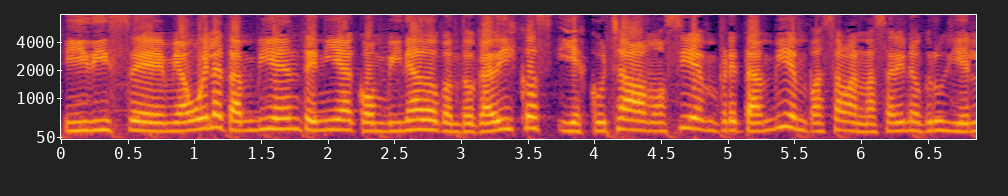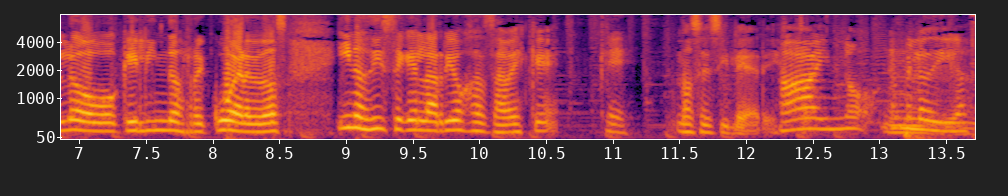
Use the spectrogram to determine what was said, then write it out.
y dice, mi abuela también tenía combinado con tocadiscos y escuchábamos siempre, también pasaban Nazareno Cruz y el Lobo, qué lindos recuerdos. Y nos dice que en La Rioja, ¿sabes qué? ¿Qué? No sé si leer. esto. Ay, no, no me lo digas.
